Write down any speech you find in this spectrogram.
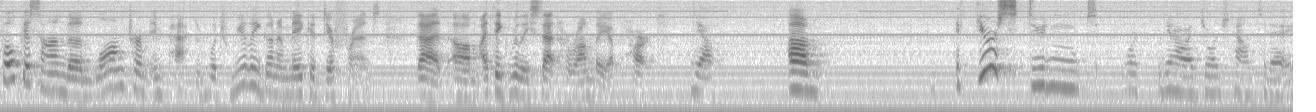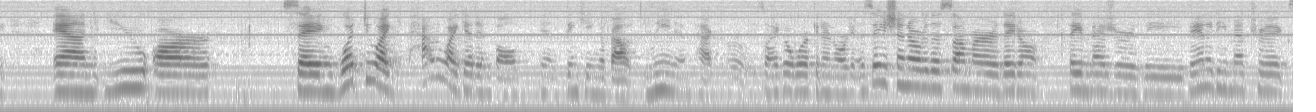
focus on the long-term impact and what's really going to make a difference that um, I think really set Harambee apart. Yeah. Um, if you're a student, you know, at Georgetown today, and you are saying, what do I, how do I get involved in thinking about lean impact I go work in an organization over the summer, they don't, they measure the vanity metrics,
